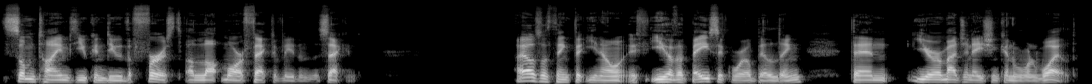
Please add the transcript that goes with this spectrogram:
sometimes you can do the first a lot more effectively than the second. I also think that, you know, if you have a basic world building, then your imagination can run wild.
